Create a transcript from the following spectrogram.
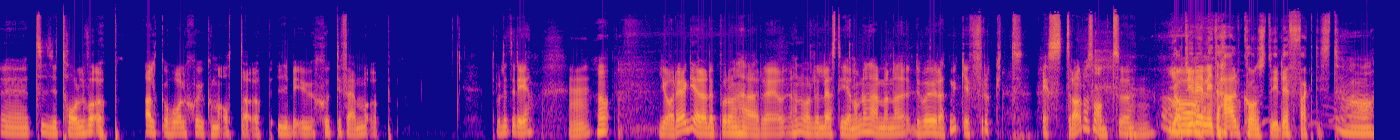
eh, 1012 och upp, alkohol 7,8 och upp, IBU 75 och upp. Det var lite det. Mm. Jag reagerade på den här, eh, jag har nog aldrig läst igenom den här, men eh, det var ju rätt mycket fruktestrar och sånt. Mm. Jag tycker det är lite halvkonstig det faktiskt. Ja.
